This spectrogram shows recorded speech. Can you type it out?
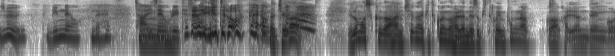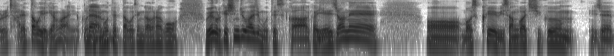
요즘에 밉네요. 네. 자 음. 이제 우리 테슬라 얘기 들어볼까요? 그러니까 제가 일론 머스크가 한 최근에 비트코인과 관련돼서 비트코인 폭락과 관련된 거를 잘했다고 얘기한 건 아니에요. 그건 네. 잘못했다고 생각을 하고 왜 그렇게 신중하지 못했을까? 그러니까 예전에 어 머스크의 위상과 지금 이제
